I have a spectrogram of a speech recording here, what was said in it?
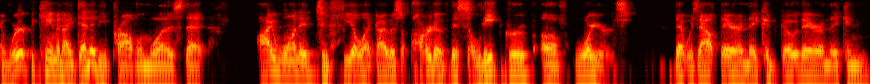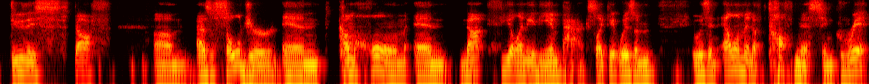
And where it became an identity problem was that I wanted to feel like I was a part of this elite group of warriors that was out there and they could go there and they can do this stuff um, as a soldier and come home and not feel any of the impacts. Like it was a, it was an element of toughness and grit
